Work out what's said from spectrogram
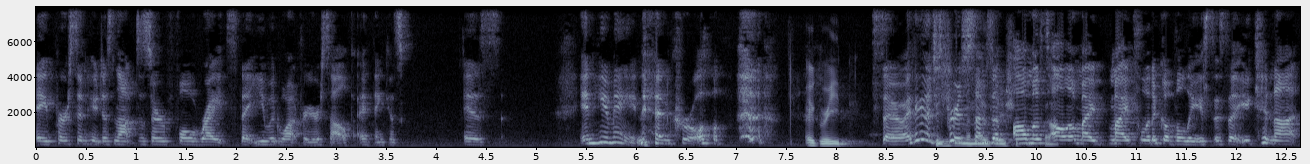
a person who does not deserve full rights that you would want for yourself. I think is is inhumane and cruel. Agreed. So I think that just pretty sums up almost all of my my political beliefs is that you cannot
